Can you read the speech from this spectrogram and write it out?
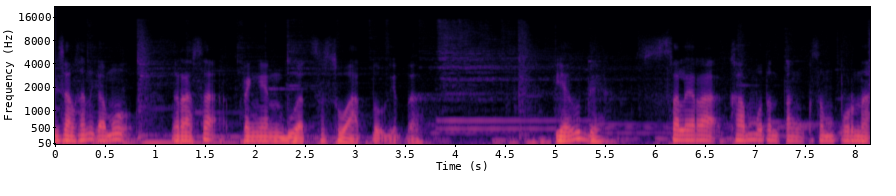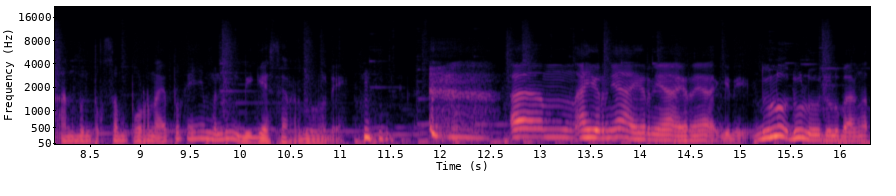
misalkan kamu ngerasa pengen buat sesuatu gitu ya udah selera kamu tentang kesempurnaan bentuk sempurna itu kayaknya mending digeser dulu deh. Um, akhirnya akhirnya akhirnya gini dulu dulu dulu banget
